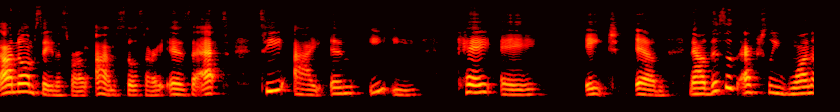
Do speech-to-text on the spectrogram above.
I know I'm saying this wrong. I'm so sorry. Is at T I M E E K A H M. Now, this is actually one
